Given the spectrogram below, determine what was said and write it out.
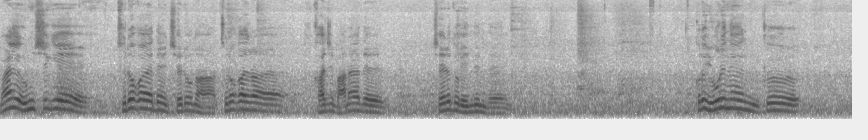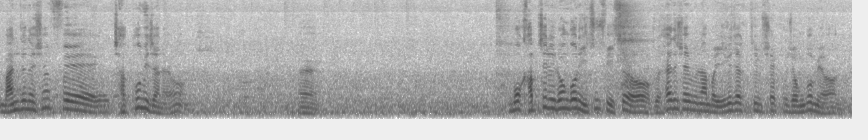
만약에 음식에 들어가야 될 재료나 들어가지 말아야 될 재료들이 있는데 그리고 요리는 그 만드는 셰프의 작품이잖아요. 예. 뭐 갑질 이런 거는 있을 수 있어요. 그 헤드 셰프나 뭐 이그젝티브 셰프 정도면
